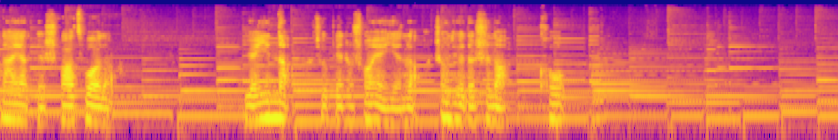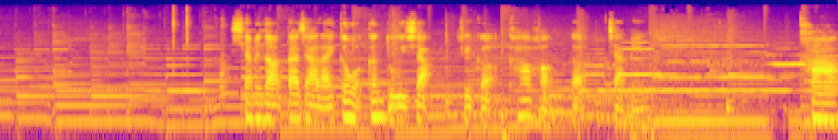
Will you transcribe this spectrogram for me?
那样也是发错的。元音呢就变成双元音了，正确的是呢 ko。下面呢，大家来跟我跟读一下这个卡行的假名：卡、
